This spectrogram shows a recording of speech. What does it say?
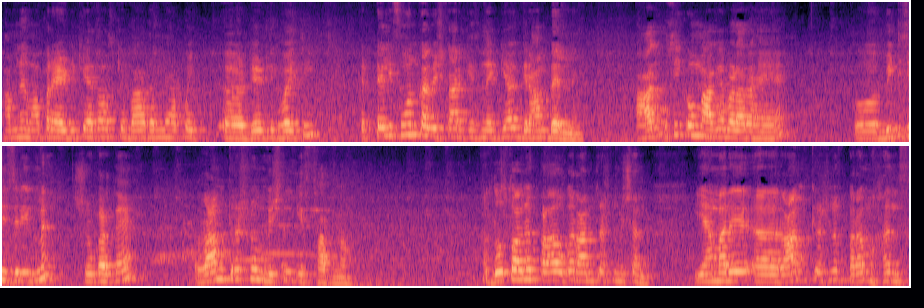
हमने वहाँ पर ऐड किया था। उसके बाद हमने आपको एक डेट लिखवाई थी कि टेलीफोन का आविष्कार किसने किया ग्राम बेल ने। आज उसी को हम आगे बढ़ा रहे हैं। तो बीटीसी सीरीज़ में शुरू करते हैं। रामकृष्ण मिशन की स्थापना। तो दोस्तों आपने पढ़ा होगा रामकृष्ण मिशन। ये हमारे रामकृष्ण परमहंस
